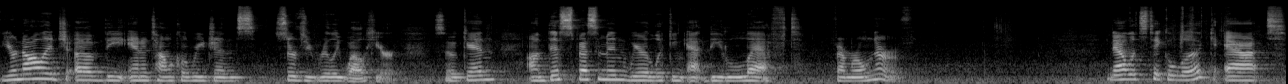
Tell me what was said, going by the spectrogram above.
your knowledge of the anatomical regions serves you really well here. So again, on this specimen, we're looking at the left femoral nerve. Now let's take a look at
